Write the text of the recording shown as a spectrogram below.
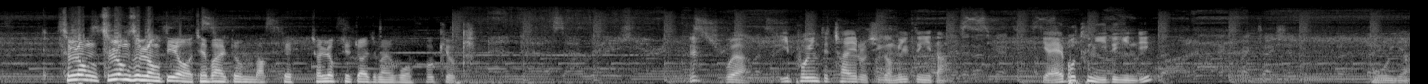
슬렁 슬렁슬렁 뛰어. 제발 좀 막 전력 질주하지 말고. 오케이 오케이 뭐야 2포인트 차이로 지금 1등이다 야 에버튼이 2등인디? 오우야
